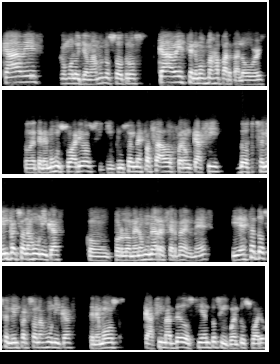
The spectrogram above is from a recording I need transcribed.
cada vez, como lo llamamos nosotros, cada vez tenemos más apartalovers, donde tenemos usuarios, incluso el mes pasado fueron casi 12.000 personas únicas con por lo menos una reserva en el mes. Y de estas 12.000 personas únicas, tenemos casi más de 250 usuarios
